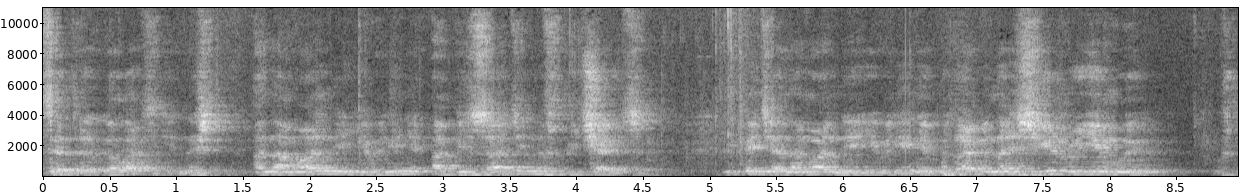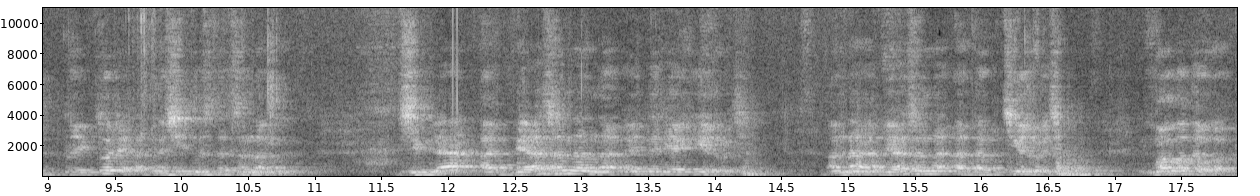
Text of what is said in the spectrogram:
центра галактики, значит, аномальные явления обязательно встречаются. И эти аномальные явления прогнозируемы, потому что траектория относительно стационарная. Земля обязана на это реагировать. Она обязана адаптировать. Мало того,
